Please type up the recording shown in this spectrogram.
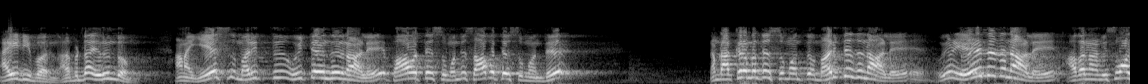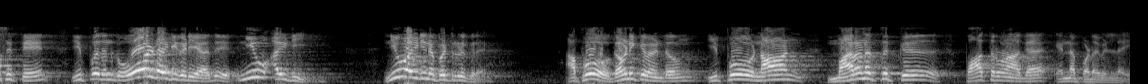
ஐடி பாருங்க. அப்படிதான் இருந்தோம். ஆனா இயேசு மறித்து உயிர்த்தெழுந்ததுனாலே பாவத்தை சுமந்து சாபத்தை சுமந்து நம்ம அக்கிரமத்தை சுமந்து மறித்ததுனாலே உயிர் எழுந்ததுனாலே அதை நான் விசுவாசித்தேன். இப்போ எனக்கு ஓல்டு ஐடி கிடையாது. நியூ ஐடி நியூ ஐடி நான் பெற்றிருக்கிறேன். அப்போ கவனிக்க வேண்டும் இப்போ நான் மரணத்துக்கு பாத்திரனாக எண்ணப்படவில்லை.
